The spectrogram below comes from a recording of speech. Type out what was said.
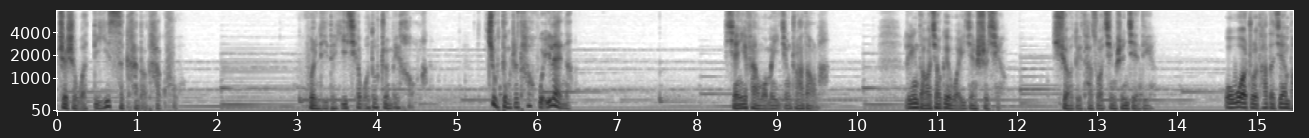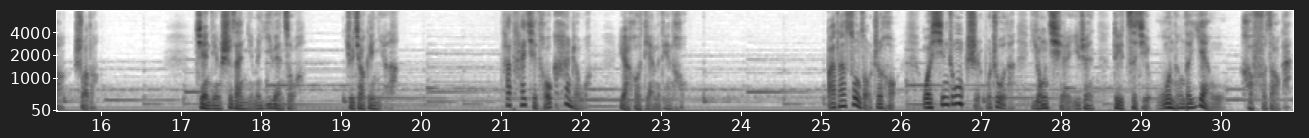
这是我第一次看到他哭。婚礼的一切我都准备好了，就等着他回来呢。嫌疑犯我们已经抓到了，领导交给我一件事情，需要对他做精神鉴定。我握住他的肩膀说道：“鉴定是在你们医院做，就交给你了。”他抬起头看着我，然后点了点头。把他送走之后，我心中止不住的涌起了一阵对自己无能的厌恶和浮躁感。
